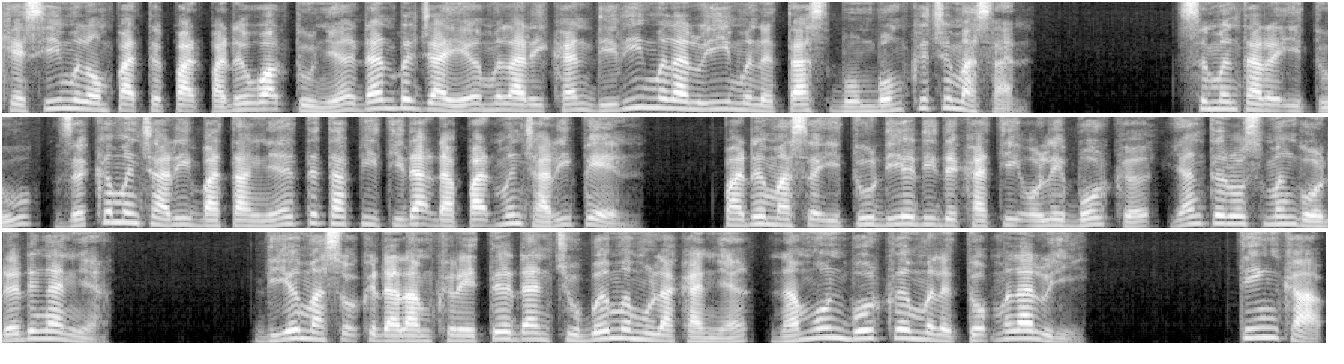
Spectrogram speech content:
Casey melompat tepat pada waktunya dan berjaya melarikan diri melalui menetas bumbung kecemasan. Sementara itu, Zeke mencari batangnya tetapi tidak dapat mencari pen. Pada masa itu dia didekati oleh Borke yang terus menggoda dengannya. Dia masuk ke dalam kereta dan cuba memulakannya, namun Borke meletup melalui tingkap.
